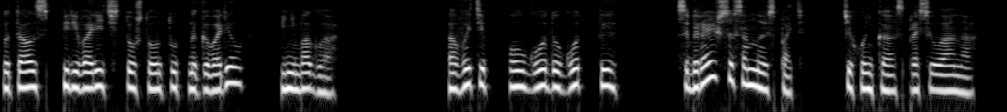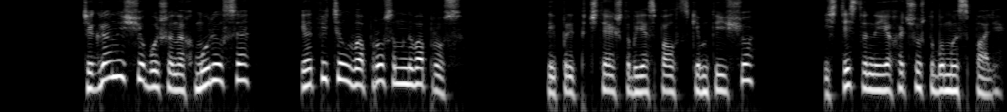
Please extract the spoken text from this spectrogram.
пыталась переварить то, что он тут наговорил, и не могла. «А в эти полгода-год ты собираешься со мной спать?» — тихонько спросила она. Тигран еще больше нахмурился и ответил вопросом на вопрос. «Ты предпочитаешь, чтобы я спал с кем-то еще? Естественно, я хочу, чтобы мы спали».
